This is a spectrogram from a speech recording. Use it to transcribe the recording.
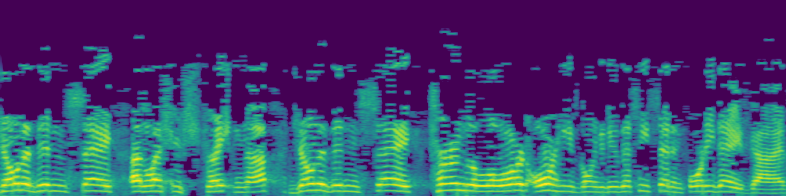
Jonah didn't say, unless you straighten up. Jonah didn't say, turn to the Lord, or he's going to do this. He said, in 40 days, guys,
